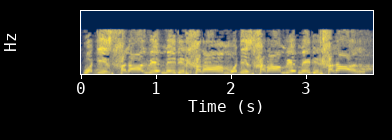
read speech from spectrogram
What is halal, we have made it haram. What is haram, we have made it halal.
